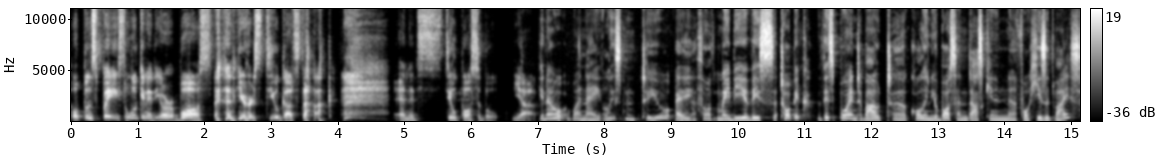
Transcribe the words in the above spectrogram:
open space, looking at your boss, and you're still got stuck. and it's still possible yeah. You know, when I listened to you, I thought maybe this topic, this point about uh, calling your boss and asking uh, for his advice,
